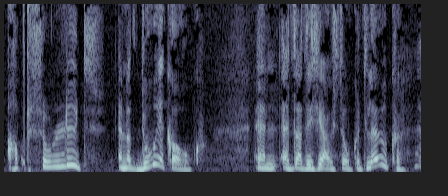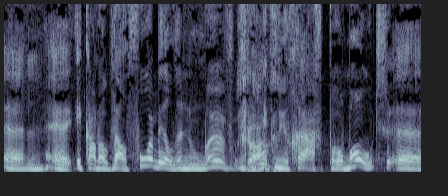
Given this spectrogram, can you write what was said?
Absoluut. En dat doe ik ook. En dat is juist ook het leuke. En, uh, ik kan ook wel voorbeelden noemen, die ik nu graag promoot. Uh,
